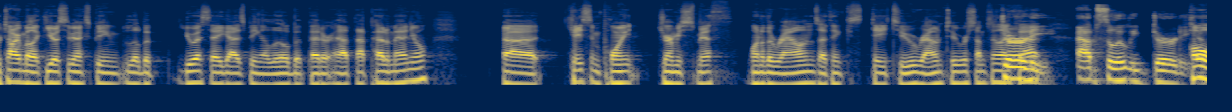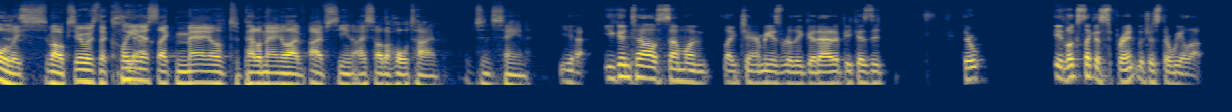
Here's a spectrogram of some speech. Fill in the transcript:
we're talking about like the USMX being a little bit USA guys being a little bit better at that pedal manual. Uh, case in point, Jeremy Smith, one of the rounds, I think day two, round two or something like that. dirty, absolutely dirty. Holy smokes! It was the cleanest like manual to pedal manual I've I've seen. I saw the whole time. It was insane. Yeah, you can tell someone like Jeremy is really good at it because it there it looks like a sprint with just their wheel up.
